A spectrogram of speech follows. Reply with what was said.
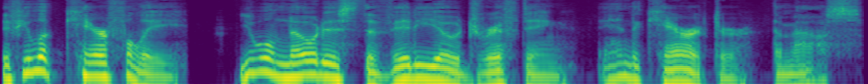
If you look carefully, you will notice the video drifting and the character, the mouse,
